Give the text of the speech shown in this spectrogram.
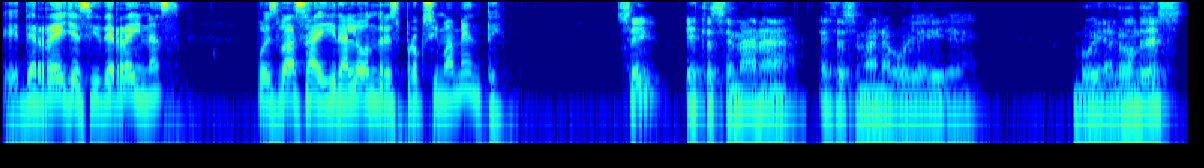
eh, de reyes y de reinas, pues vas a ir a Londres próximamente. Sí, esta semana, esta semana voy a ir, eh, voy a, ir a Londres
